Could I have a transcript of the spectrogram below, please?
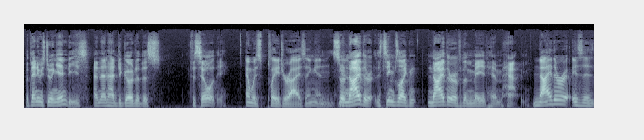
But then he was doing indies and then had to go to this facility. and was plagiarizing and So yeah. neither, it seems like neither of them made him happy. neither is a,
